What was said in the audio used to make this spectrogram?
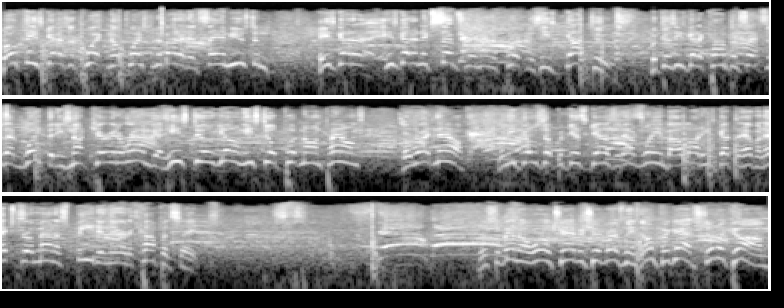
Both these guys are quick, no question about it. And Sam Houston, he's got a he's got an exceptional amount of quickness. He's got to because he's got to compensate for that weight that he's not carrying around yet. He's still young. He's still putting on pounds. But right now, when he goes up against guys that outweigh him by a lot, he's got to have an extra amount of speed in there to compensate. This event on World Championship Wrestling. Don't forget, still to come,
